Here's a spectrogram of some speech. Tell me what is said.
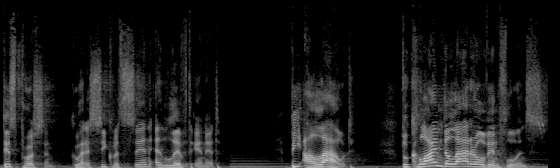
this person who had a secret sin and lived in it be allowed to climb the ladder of influence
